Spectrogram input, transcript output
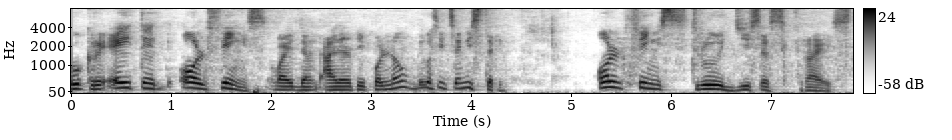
who created all things. Why don't other people know? Because it's a mystery. All things through Jesus Christ.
